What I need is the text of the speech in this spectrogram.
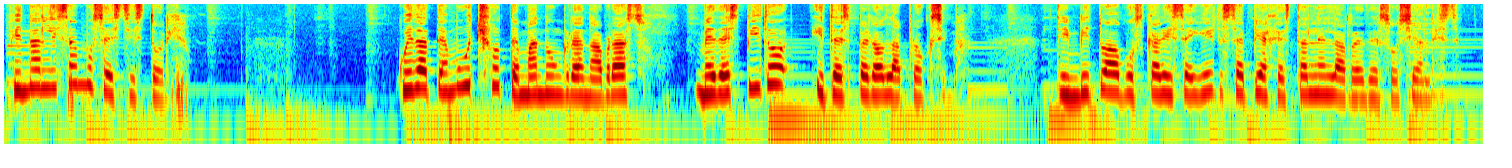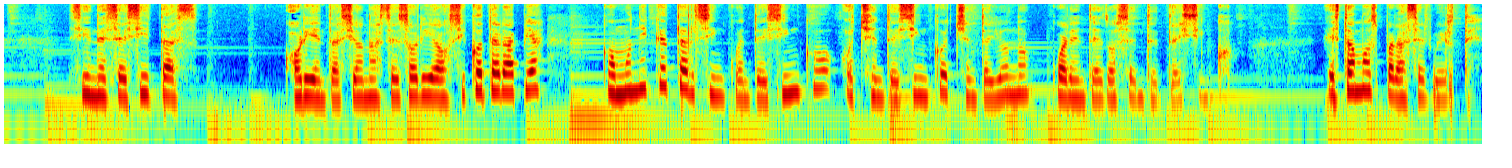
Finalizamos esta historia. Cuídate mucho, te mando un gran abrazo. Me despido y te espero la próxima. Te invito a buscar y seguir Sepia Gestal en las redes sociales. Si necesitas orientación, asesoría o psicoterapia, comunícate al 55 85 81 42 75. Estamos para servirte.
